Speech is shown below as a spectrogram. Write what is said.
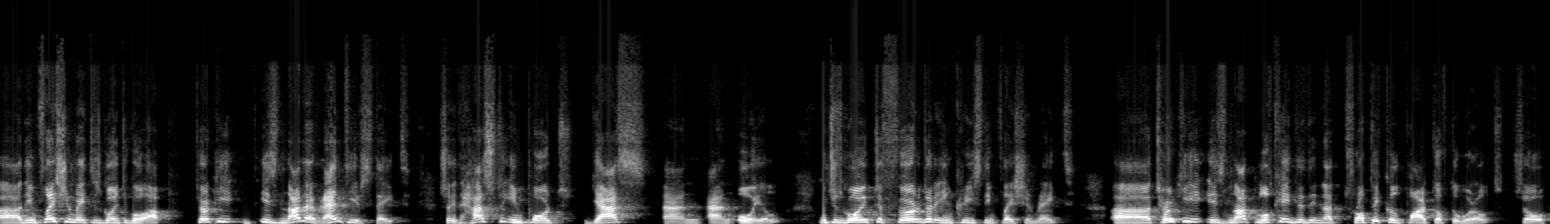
uh, the inflation rate is going to go up. Turkey is not a rentier state, so it has to import gas and, and oil, which is going to further increase the inflation rate. Uh, Turkey is not located in a tropical part of the world. So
